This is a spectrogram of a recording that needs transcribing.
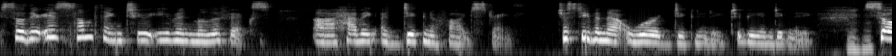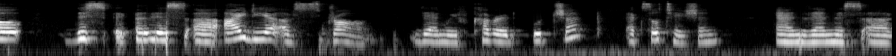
so there is something to even malefics uh, having a dignified strength. Just even that word dignity, to be in dignity. Mm-hmm. So this uh, this uh, idea of strong, then we've covered ucha, exaltation, and then this uh,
